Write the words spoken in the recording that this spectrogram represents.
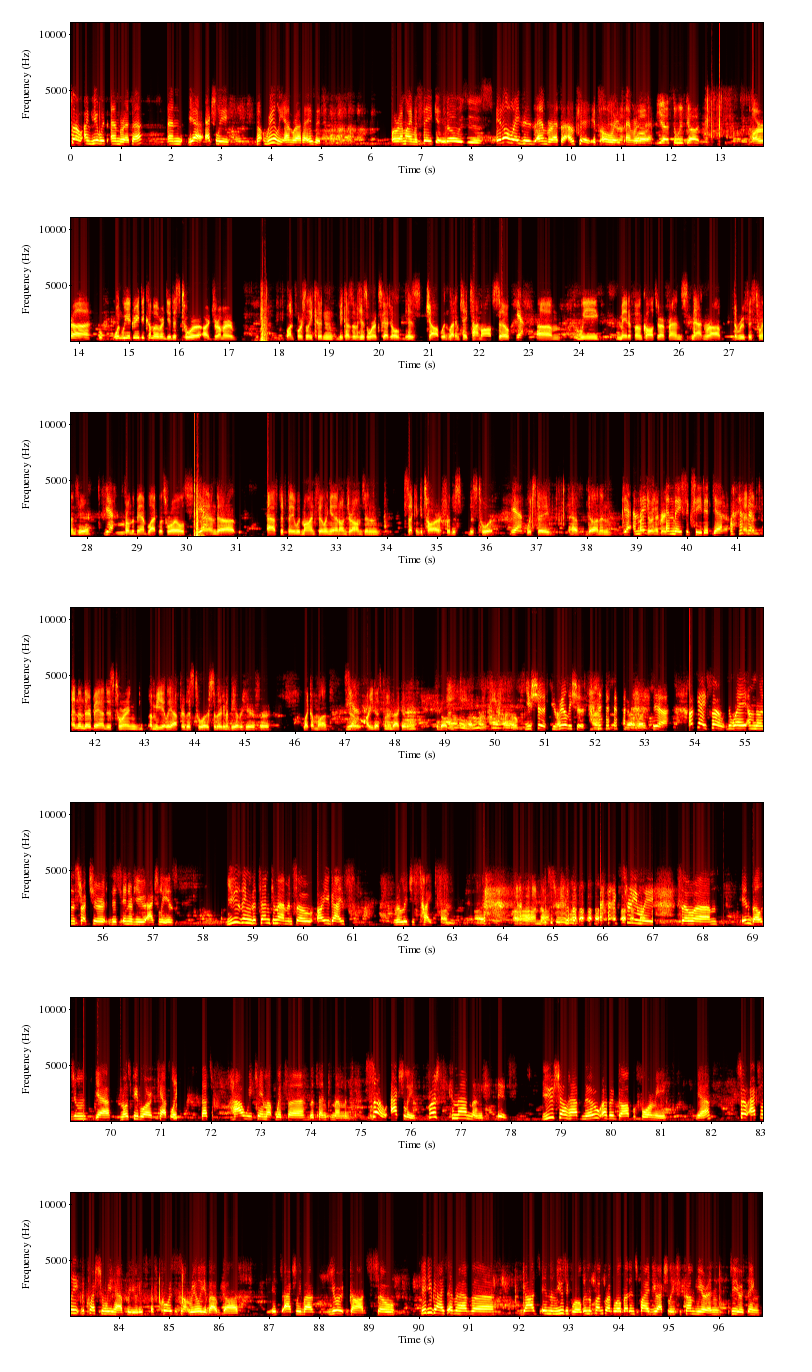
So I'm here with Ann Beretta, and yeah, actually, not really Ann Beretta, is it? Or am I mistaken? It always is. It always is Ann Beretta. Okay, it's always Ann Beretta. Well, yeah, so we've got our uh when we agreed to come over and do this tour, our drummer unfortunately couldn't because of his work schedule. His job wouldn't let him take time off. So Yeah. um we made a phone call to our friends Nat and Rob, the Rufus twins here yeah. from the band Blacklist Royals Yeah. and uh asked if they would mind filling in on drums and second guitar for this this tour, Yeah. which they have done and Yeah, and they doing a great and job. they succeeded. Yeah. and then and then their band is touring immediately after this tour, so they're going to be over here for like a month. So Yeah. are you guys coming back over here to Belgium? I don't know. I hope so. You should. You really should. Yeah. yeah. Okay, so the way I'm going to structure this interview actually is using the Ten Commandments. So, are you guys religious types? I'm, I, Uh, I'm not. extremely. Extremely. So, um, in Belgium, yeah, most people are Catholic. That's how we came up with uh, the Ten Commandments. So, actually, first commandment is, "You shall have no other god before me." Yeah. So, actually, the question we have for you is, of course, it's not really about God. It's actually about your gods. So, did you guys ever have uh, gods in the music world, in the punk rock world, that inspired you actually to come here and do your thing?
